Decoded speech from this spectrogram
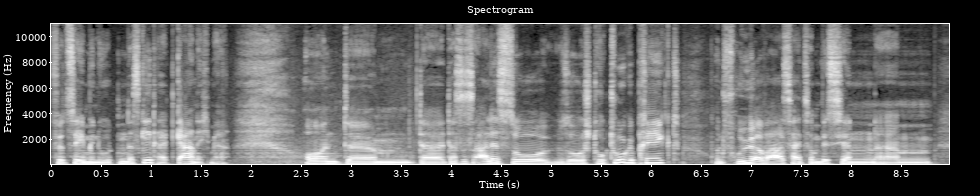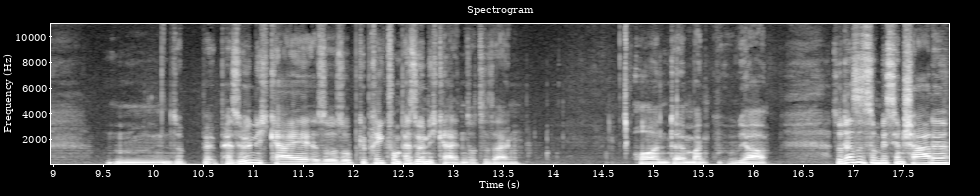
für zehn Minuten. Das geht halt gar nicht mehr. Und ähm, da, das ist alles so, so strukturgeprägt und früher war es halt so ein bisschen ähm, mm, so Persönlichkeit, so, so geprägt von Persönlichkeiten sozusagen. Und äh, man, ja, so, das ist so ein bisschen schade,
